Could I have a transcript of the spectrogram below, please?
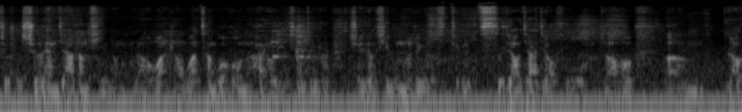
就是训练加上体能，然后晚上晚餐过后呢，还有一些就是学校提供的这个这个私教家教服务，然后嗯，然后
